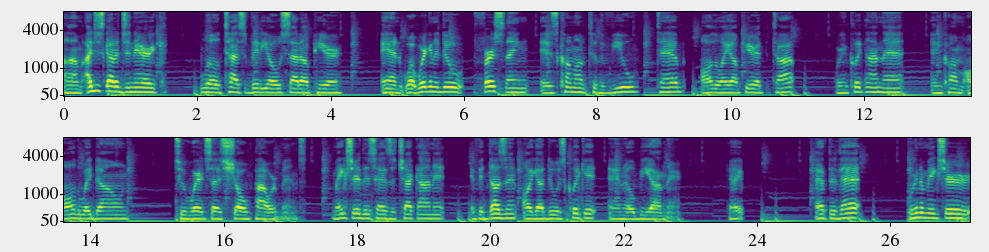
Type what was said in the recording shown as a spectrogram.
Um, I just got a generic little test video set up here. And what we're going to do first thing is come up to the view tab all the way up here at the top we're gonna click on that and come all the way down to where it says show power bins. Make sure this has a check on it. If it doesn't, all you gotta do is click it and it'll be on there. Okay. After that, we're gonna make sure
